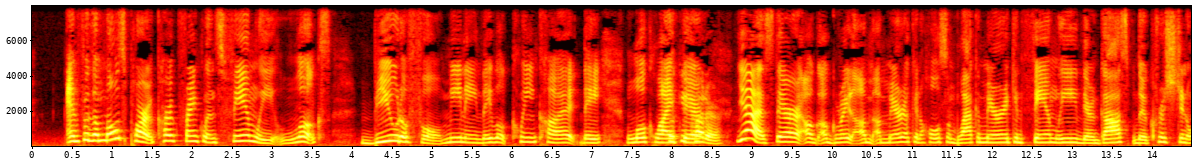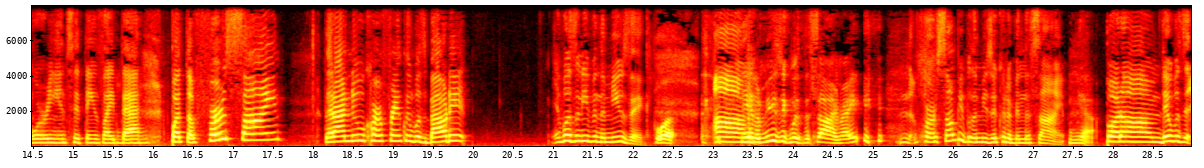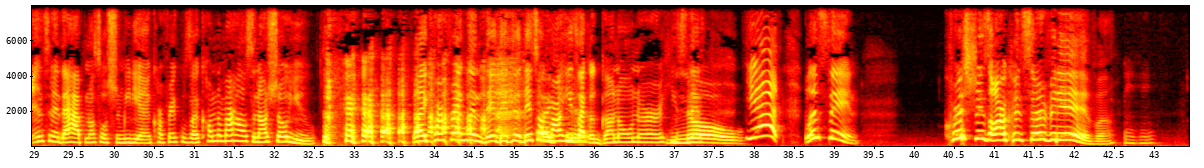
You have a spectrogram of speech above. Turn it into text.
And for the most part, Kirk Franklin's family looks beautiful, meaning they look clean cut. They look like Cookie they're cutter. yes, they're a, a great um, American, wholesome Black American family. They're gospel, they're Christian oriented, things like that. Mm-hmm. But the first sign that I knew Kirk Franklin was about it, it wasn't even the music. What? Um, yeah, the music was the sign, right? for some people, the music could have been the sign. yeah. But um, there was an incident that happened on social media, and Kirk Franklin was like, "Come to my house and I'll show you." like Kirk Franklin, they they they talking about he's like a gun owner. He's this- No. Yeah, listen, Christians are conservative. Mm-hmm.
